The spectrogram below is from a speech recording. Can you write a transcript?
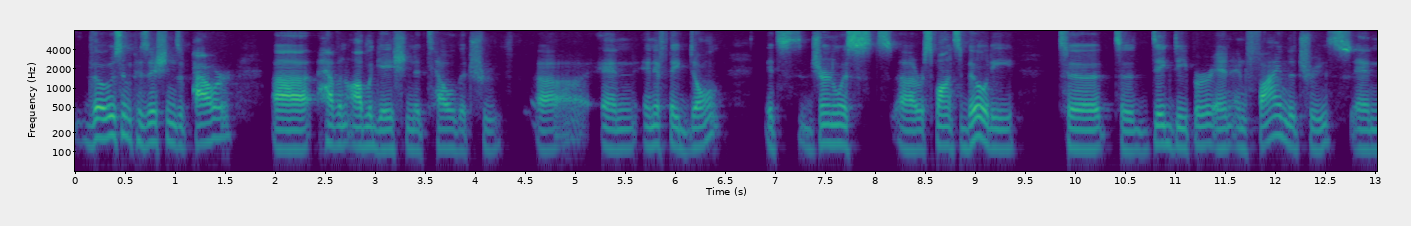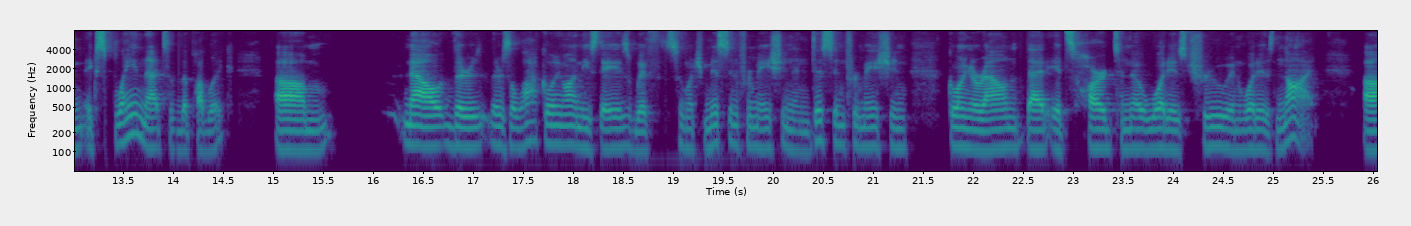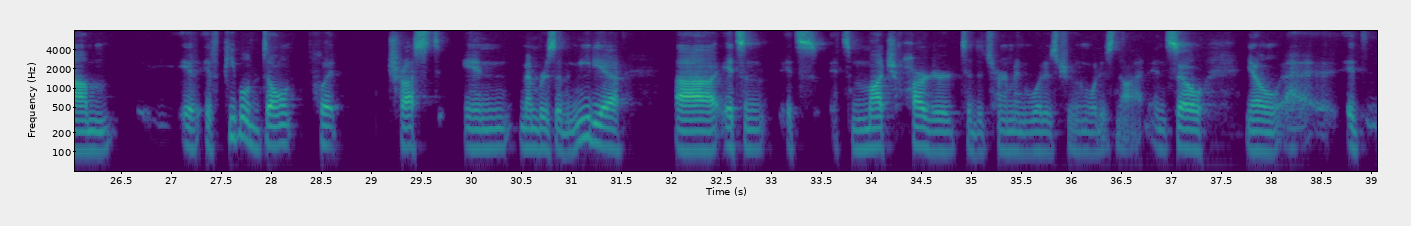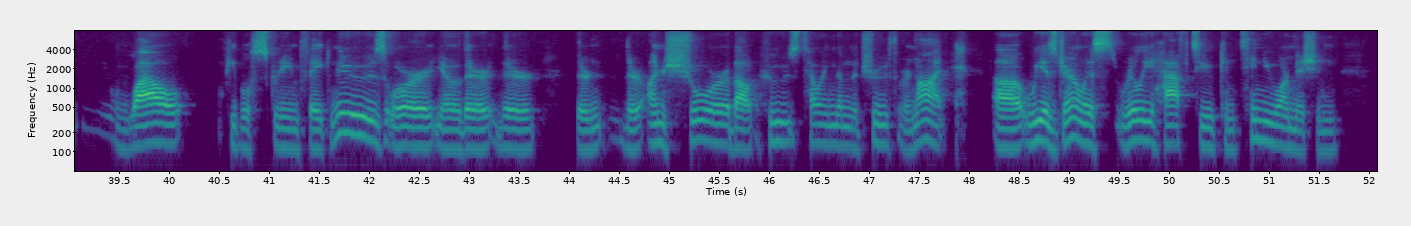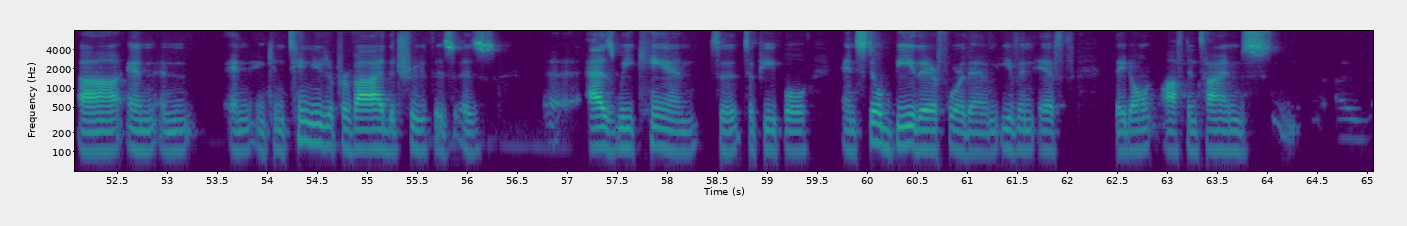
those in positions of power uh, have an obligation to tell the truth. Uh, and and if they don't, it's journalists' uh, responsibility to to dig deeper and and find the truths and explain that to the public um, now, there's, there's a lot going on these days with so much misinformation and disinformation going around that it's hard to know what is true and what is not. Um, if, if people don't put trust in members of the media, uh, it's an it's it's much harder to determine what is true and what is not. And so, you know, uh, it while people scream fake news or you know they're they're they're they're unsure about who's telling them the truth or not. Uh, we as journalists really have to continue our mission uh, and and and and continue to provide the truth as as uh, as we can to to people and still be there for them even if they don't oftentimes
